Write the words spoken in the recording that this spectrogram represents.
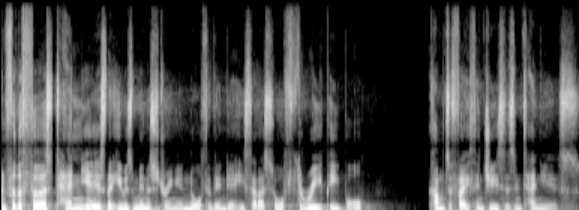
And for the first 10 years that he was ministering in north of India, he said, I saw three people come to faith in Jesus in 10 years.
